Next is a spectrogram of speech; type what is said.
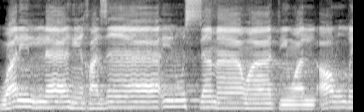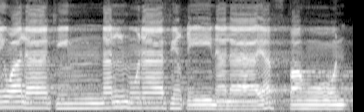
ولله خزائن السماوات والأرض ولكن المنافقين لا يفقهون.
